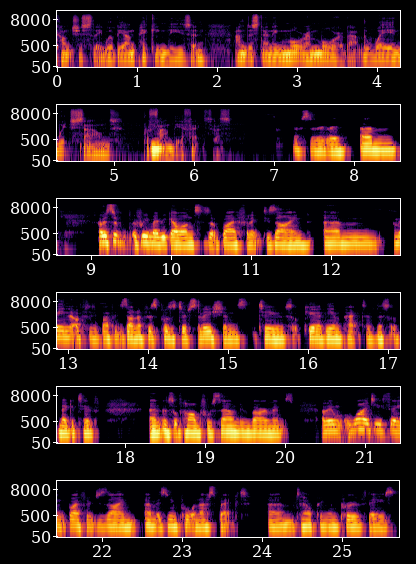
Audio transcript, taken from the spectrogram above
consciously, we'll be unpicking these and understanding more and more about the way in which sound profoundly mm. affects us. Absolutely. Um, I was, if we maybe go on to sort of biophilic design. Um, I mean, obviously, biophilic design offers positive solutions to sort of cure the impact of the sort of negative and, and sort of harmful sound environments. I mean, why do you think biophilic design um, is an important aspect um, to helping improve these?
